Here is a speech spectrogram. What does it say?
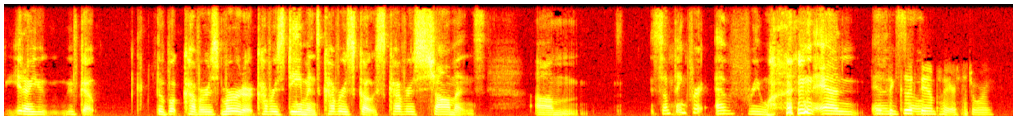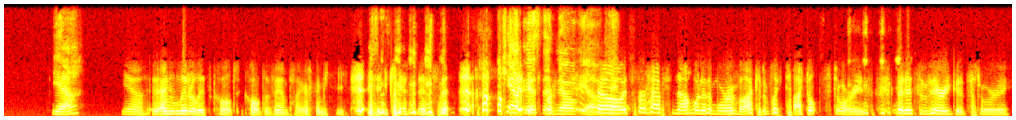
you know you we've got the book covers murder, covers demons, covers ghosts, covers shamans. Um, something for everyone, and It's a good so- vampire story. Yeah. Yeah, I mean, literally, it's called called the vampire. I mean, you can't miss it. You can't miss it. No, yeah. no, okay. it's perhaps not one of the more evocatively titled stories, but it's a very good story.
